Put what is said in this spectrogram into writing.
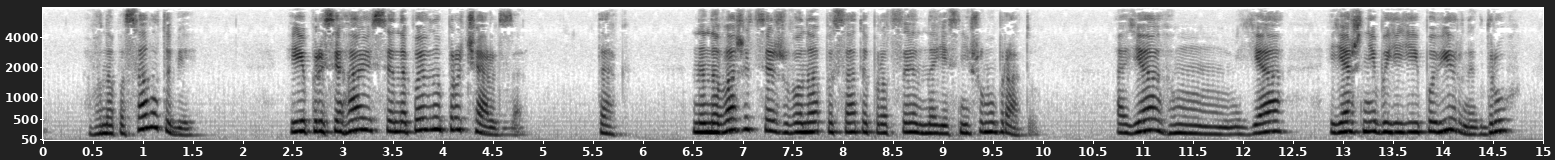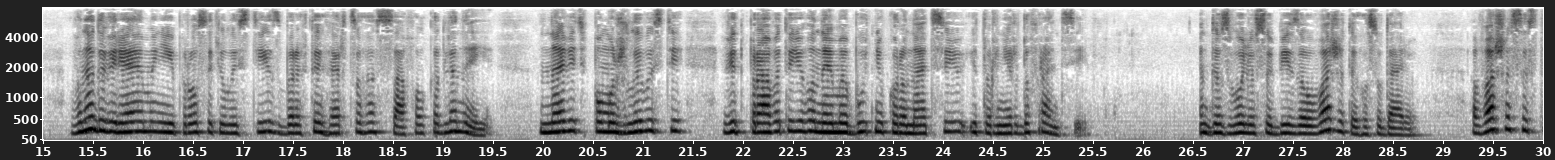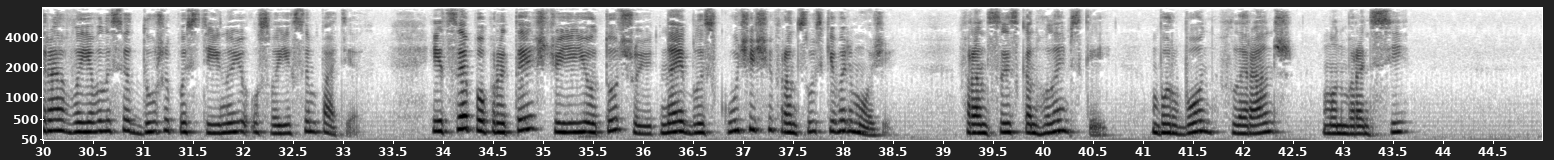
Вона писала тобі? І присягаюся, напевно, про Чарльза. Так, не наважиться ж вона писати про це найяснішому брату. А я, гм, я, я ж ніби її повірник, друг. Вона довіряє мені і просить у листі зберегти герцога Сафолка для неї, навіть по можливості відправити його на майбутню коронацію і турнір до Франції. Дозволю собі зауважити, государю, ваша сестра виявилася дуже постійною у своїх симпатіях, і це попри те, що її оточують найблискучіші французькі вельможі. Франциск Ангулемський, Бурбон, Флеранж, Монморансі.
